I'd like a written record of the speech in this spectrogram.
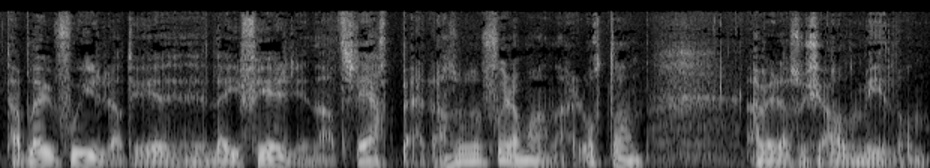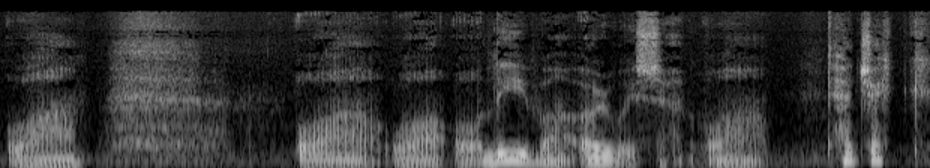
Det ble jo fyra til jeg leie ferien, at rett bare, altså fyra måneder, åttan av vera sosiale milen, og og og og liva ørvis og det tjekk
